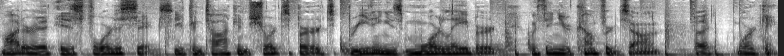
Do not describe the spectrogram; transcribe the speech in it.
Moderate is four to six. You can talk in short spurts. Breathing is more labored within your comfort zone, but working.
